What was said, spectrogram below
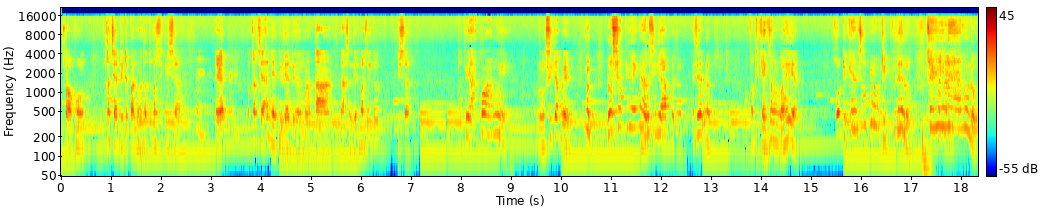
Sopo pekerjaan di depan mata itu pasti bisa. Hmm. ya kan? Pekerjaan yang dilihat dengan mata kita sendiri pasti itu bisa. Tapi aku anu ya belum siap ya. Belum siap ya ini harus siap gitu. Istri bilang apa di cancel bahaya kok di cancel tapi yang dipilih loh. Saya milih anu loh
